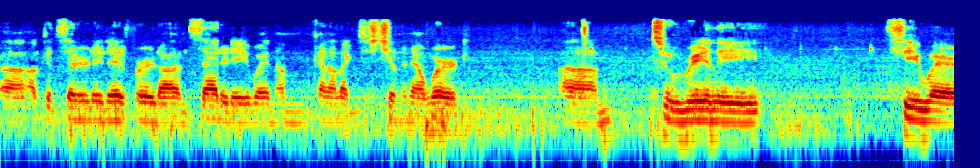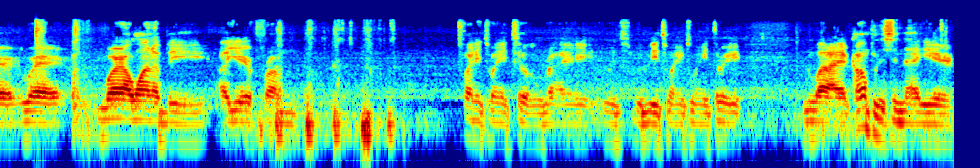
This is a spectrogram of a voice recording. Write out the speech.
uh, a concerted effort on Saturday when I'm kind of like just chilling at work um, to really see where where where I want to be a year from 2022, right, which would be 2023, and what I accomplished in that year.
